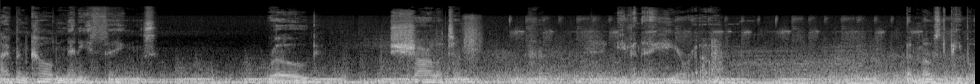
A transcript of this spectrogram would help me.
I've been called many things rogue, charlatan, even a hero. But most people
